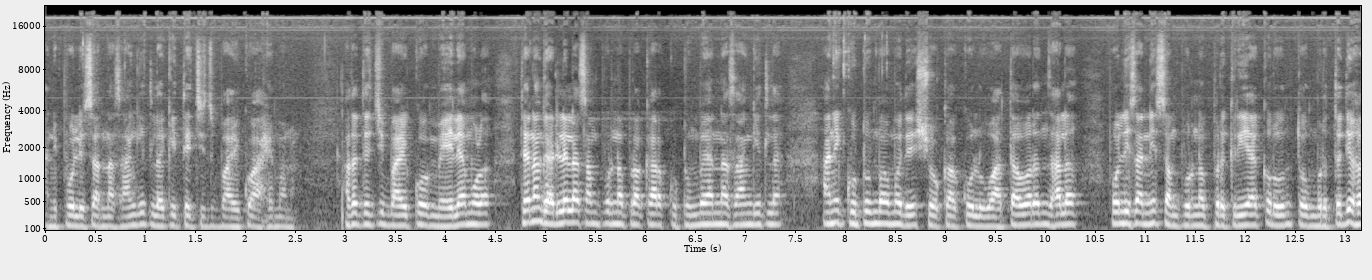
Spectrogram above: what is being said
आणि पोलिसांना सांगितलं की त्याचीच बायको आहे म्हणून. आता त्याची बायको मेल्यामुळं त्यानं घडलेला संपूर्ण प्रकार कुटुंबियांना सांगितला आणि कुटुंबामध्ये शोकाकुल वातावरण झालं. पोलिसांनी संपूर्ण प्रक्रिया करून तो मृतदेह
